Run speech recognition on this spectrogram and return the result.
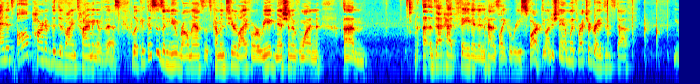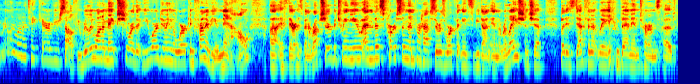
and it's all part of the divine timing of this. Look, if this is a new romance that's come into your life or a reignition of one, um, uh, that had faded and has like resparked. You understand with retrogrades and stuff, you really want to take care of yourself. You really want to make sure that you are doing the work in front of you. Now, uh, if there has been a rupture between you and this person, then perhaps there is work that needs to be done in the relationship, but is definitely then in terms of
